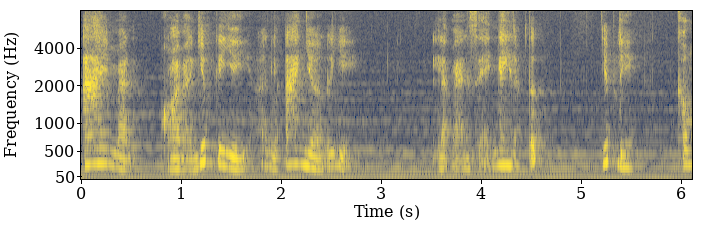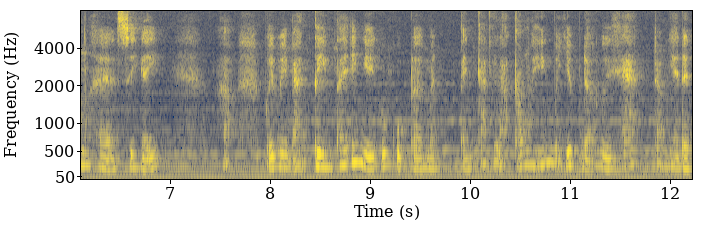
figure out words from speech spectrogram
ai mà gọi bạn giúp cái gì hoặc là ai nhờ cái gì là bạn sẽ ngay lập tức giúp liền không hề suy nghĩ. À, bởi vì bạn tìm thấy ý nghĩa của cuộc đời mình bằng cách là cống hiến và giúp đỡ người khác trong gia đình.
